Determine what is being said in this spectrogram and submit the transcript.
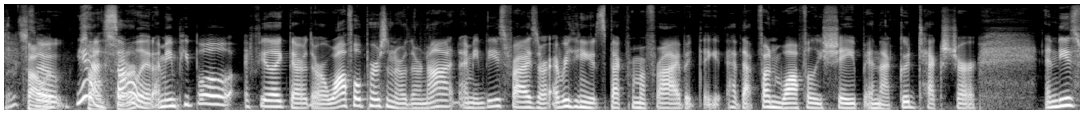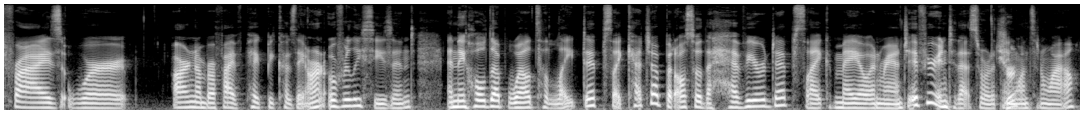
That's solid. So yeah, solid, solid. I mean, people. I feel like they're they're a waffle person or they're not. I mean, these fries are everything you expect from a fry, but they have that fun waffly shape and that good texture. And these fries were our number five pick because they aren't overly seasoned and they hold up well to light dips like ketchup, but also the heavier dips like mayo and ranch. If you're into that sort of thing sure. once in a while.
